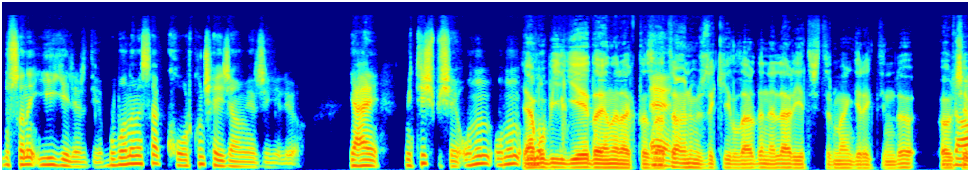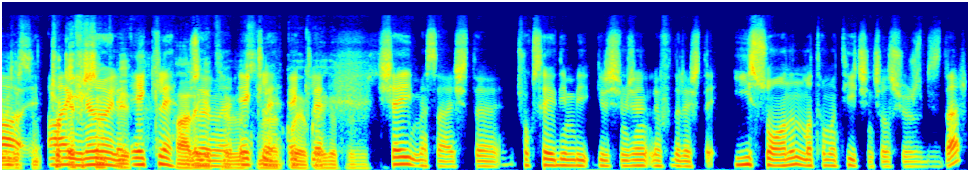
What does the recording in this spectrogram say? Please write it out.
Bu sana iyi gelir diye. Bu bana mesela korkunç heyecan verici geliyor. Yani müthiş bir şey. Onun onun Yani bu bilgiye dayanarak da zaten Evet. önümüzdeki yıllarda neler yetiştirmen gerektiğini de daha ölçebilirsin. Çok aynen öyle. bir ekle hale üzerine. getirebilirsin. Ekle, ha, koya ekle. koya. Şey mesela işte çok sevdiğim bir girişimcinin lafıdır işte iyi soğanın matematiği için çalışıyoruz bizler.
